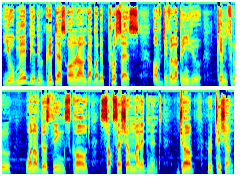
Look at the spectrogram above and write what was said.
you may be the greatest all rounder, but the process of developing you came through one of those things called succession management, job rotation.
